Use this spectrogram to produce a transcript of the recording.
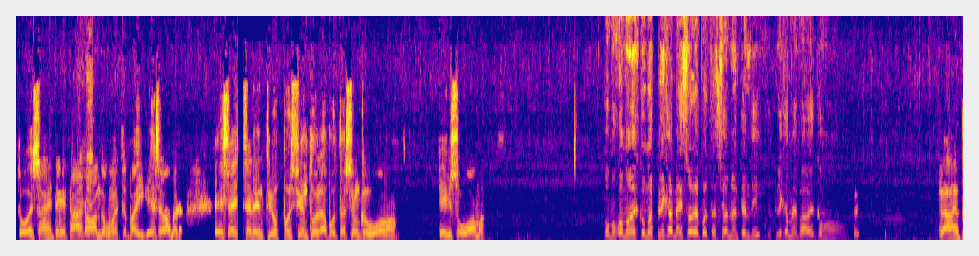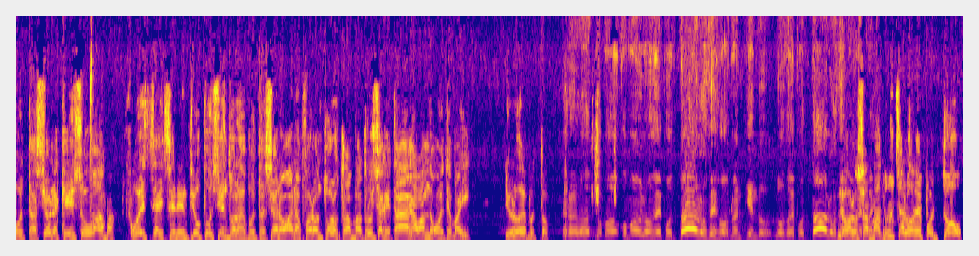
toda esa gente que estaba acabando con este país. Ese, ese es el 72% de la aportación que Obama, que hizo Obama. ¿Cómo, cómo? ¿Cómo explícame eso de deportación? No entendí. Explícame para ver cómo. Las deportaciones que hizo Obama, fue el 72% de las deportaciones de Obama fueron todos los transpatruchas que estaban acabando con este país. Yo los deportó. Pero lo- ¿cómo, cómo los deportó o los dejó? No entiendo. ¿Los deportó o los dejó? No, los salvatruchas los deportó.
